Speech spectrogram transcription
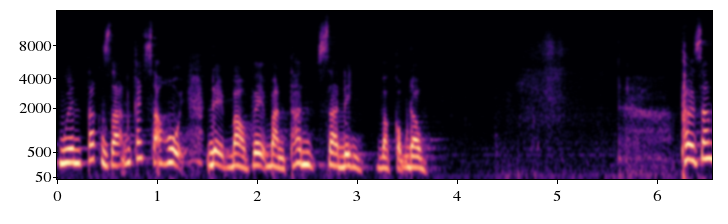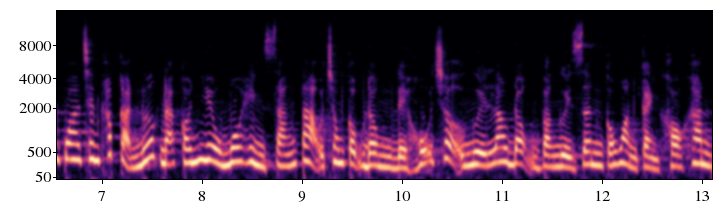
nguyên tắc giãn cách xã hội để bảo vệ bản thân, gia đình và cộng đồng. Thời gian qua trên khắp cả nước đã có nhiều mô hình sáng tạo trong cộng đồng để hỗ trợ người lao động và người dân có hoàn cảnh khó khăn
